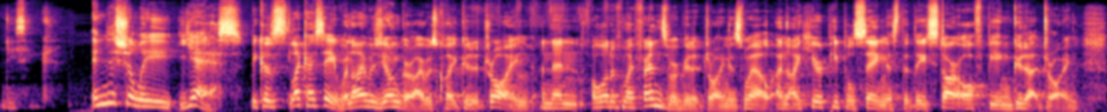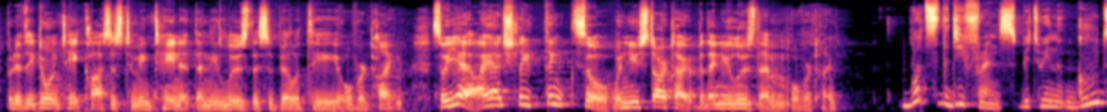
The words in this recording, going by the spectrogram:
do you think? Initially, yes, because like I say, when I was younger, I was quite good at drawing, and then a lot of my friends were good at drawing as well. And I hear people saying this that they start off being good at drawing, but if they don't take classes to maintain it, then they lose this ability over time. So, yeah, I actually think so when you start out, but then you lose them over time. What's the difference between good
